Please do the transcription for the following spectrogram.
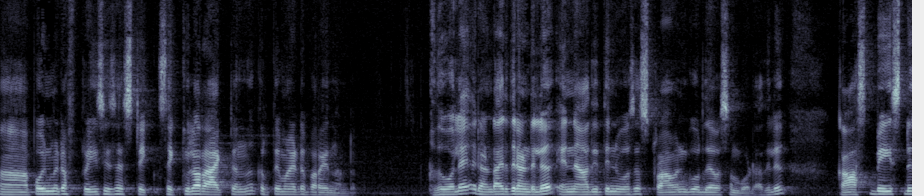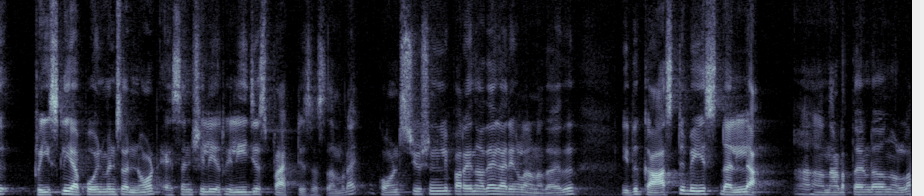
അപ്പോയിൻമെന്റ് of priests is a secular act എന്ന് കൃത്യമായിട്ട് പറയുന്നുണ്ട്. അതുപോലെ രണ്ടായിരത്തി രണ്ടിൽ N Adithyan versus Travancore Devaswom board. അതിൽ caste based priestly appointments are not essentially religious practices നമ്മുടെ കോൺസ്റ്റിറ്റ്യൂഷനിൽ പറയുന്ന അതേ കാര്യങ്ങളാണ്. അതായത് ഇത് കാസ്റ്റ് ബേസ്ഡ് അല്ല നടത്തേണ്ടതെന്നുള്ള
